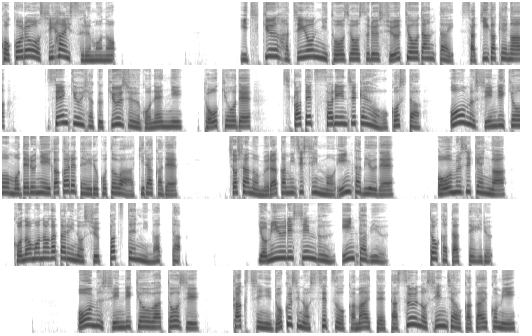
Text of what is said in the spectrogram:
心を支配するもの。1984に登場する宗教団体先駆けが、1995年に東京で地下鉄サリン事件を起こしたオウム真理教をモデルに描かれていることは明らかで、著者の村上自身もインタビューで、オウム事件がこの物語の出発点になった。読売新聞インタビューと語っている。オウム真理教は当時、各地に独自の施設を構えて多数の信者を抱え込み、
